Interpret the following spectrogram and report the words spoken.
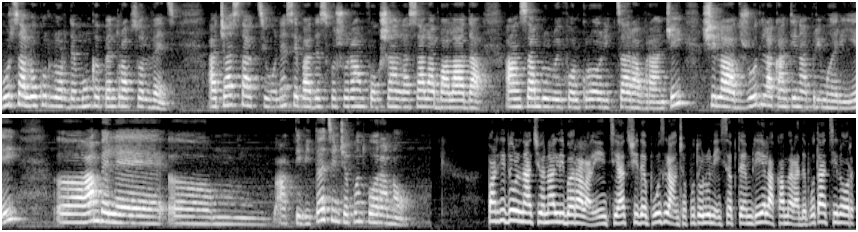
bursa locurilor de muncă pentru absolvenți. Această acțiune se va desfășura în Focșan la sala Balada a ansamblului folcloric Țara Vrancei și la Adjud, la cantina primăriei, uh, ambele uh, activități începând cu ora 9. Partidul Național Liberal a inițiat și depus la începutul lunii septembrie la Camera Deputaților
